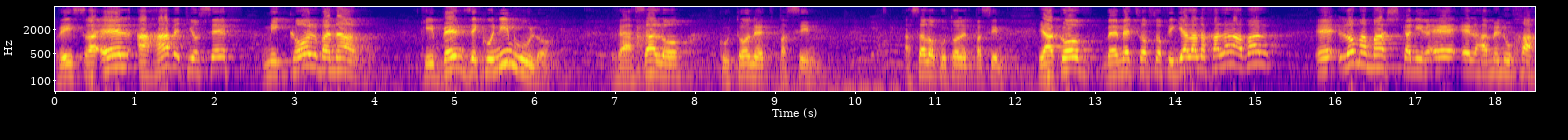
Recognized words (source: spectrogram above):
וישראל אהב את יוסף מכל בניו, כי בן זקונים הוא לו, ועשה לו כותונת פסים. עשה לו כותונת פסים. יעקב באמת סוף סוף הגיע לנחלה, אבל אה, לא ממש כנראה אל המנוחה.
